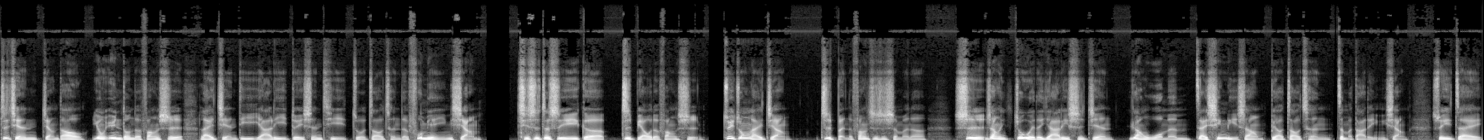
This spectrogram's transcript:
之前讲到用运动的方式来减低压力对身体所造成的负面影响，其实这是一个治标的方式。最终来讲，治本的方式是什么呢？是让周围的压力事件。让我们在心理上不要造成这么大的影响，所以在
